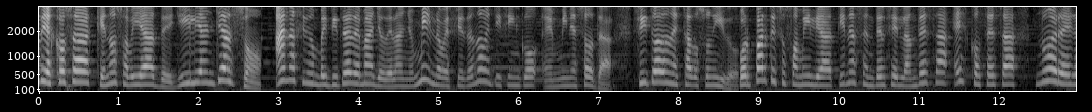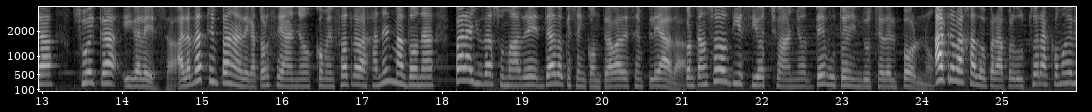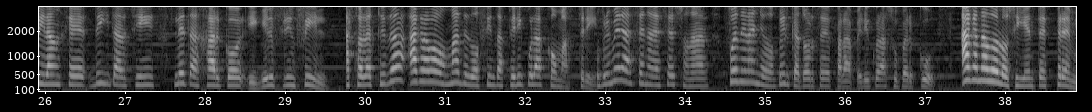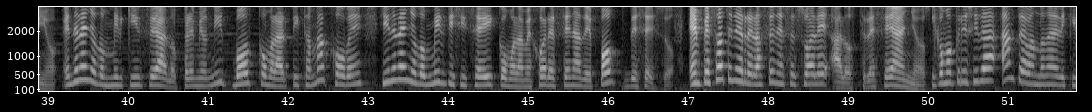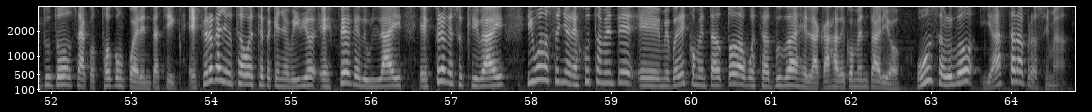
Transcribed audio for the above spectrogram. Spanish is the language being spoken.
Top 10 cosas que no sabía de Gillian Jackson. Ha nacido el 23 de mayo del año 1995 en Minnesota, situado en Estados Unidos. Por parte de su familia tiene ascendencia irlandesa, escocesa, noruega, sueca y galesa. A la edad temprana de 14 años comenzó a trabajar en el McDonald's para ayudar a su madre dado que se encontraba desempleada. Con tan solo 18 años debutó en la industria del porno. Ha trabajado para productoras como Evil Angel, Digital Sin, Lethal Hardcore y Gilfrin Field. Hasta la actualidad ha grabado más de 200 películas como actriz. Su primera escena de sexo fue en el año 2014 para la película Super Cool. Ha ganado los siguientes premios. En el año 2015 a los premios Bot como la artista más joven y en el año 2016 como la mejor escena de pop de sexo. Empezó a tener relaciones sexuales a los 13 años y como curiosidad antes de abandonar el instituto se acostó con 40 chicos. Espero que haya gustado este pequeño vídeo, espero que de un like, espero que suscribáis y bueno señores justamente eh, me podéis comentar todas vuestras dudas en la caja de comentarios. Un saludo y hasta la próxima.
